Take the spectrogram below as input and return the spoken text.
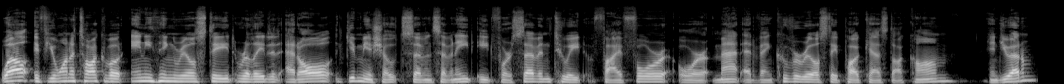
Well, if you want to talk about anything real estate related at all, give me a shout 778 847 2854 or matt at vancouverrealestatepodcast.com. And you, Adam?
